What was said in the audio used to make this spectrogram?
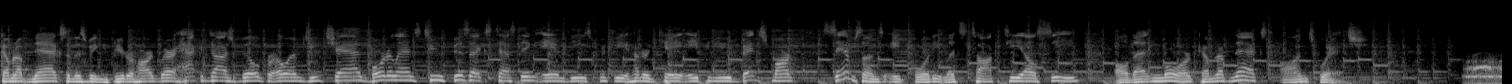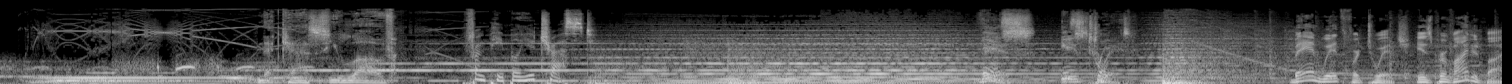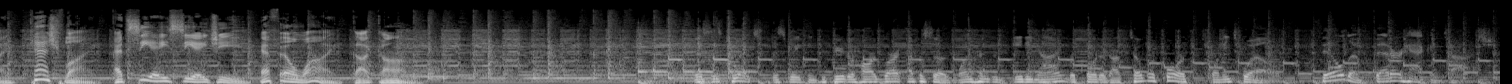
Coming up next on This Week in Computer Hardware, Hackintosh build for OMG Chad, Borderlands 2 PhysX testing, AMD's 5800K APU benchmark, Samsung's 840. Let's talk TLC. All that and more coming up next on TWiCH. Netcasts you love. From people you trust. This is TWiT. Bandwidth for TWiCH is provided by Cachefly at C-A-C-H-E-F-L-Y dot com. This is TWiCH, This Week in Computer Hardware, episode 189, recorded October 4th, 2012. Build a better Hackintosh.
